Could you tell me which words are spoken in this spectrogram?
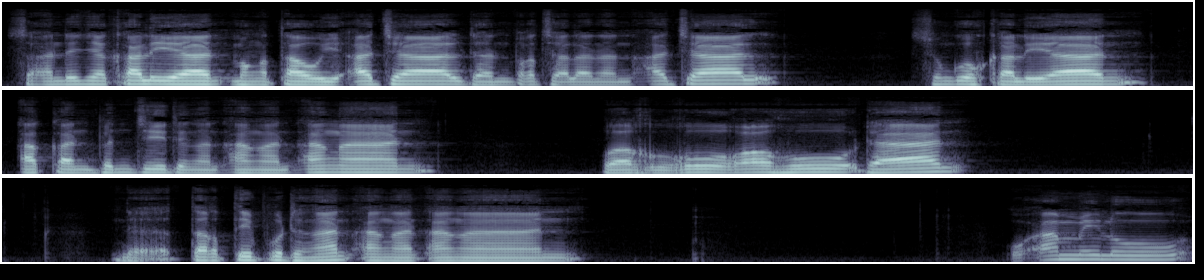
Seandainya kalian mengetahui ajal dan perjalanan ajal, sungguh kalian akan benci dengan angan-angan wa dan tertipu dengan angan-angan. Wa amilu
